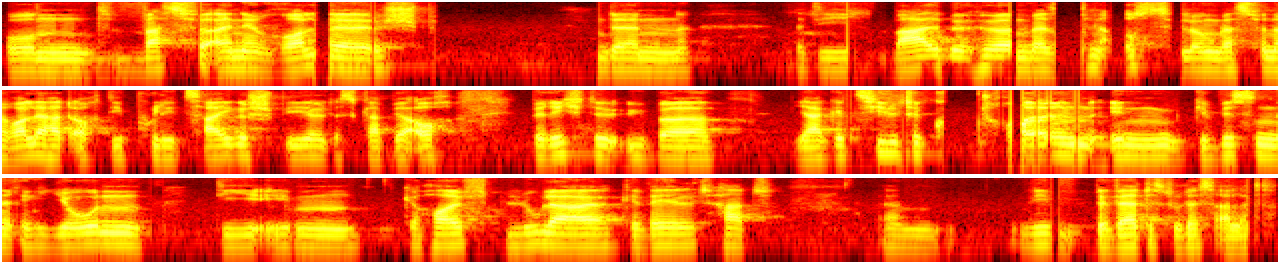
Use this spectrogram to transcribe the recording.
Und was für eine Rolle spielen denn die Wahlbehörden bei solchen Auszählungen, was für eine Rolle hat auch die Polizei gespielt? Es gab ja auch Berichte über ja, gezielte Kontrollen in gewissen Regionen, die eben gehäuft Lula gewählt hat. Ähm, wie bewertest du das alles?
